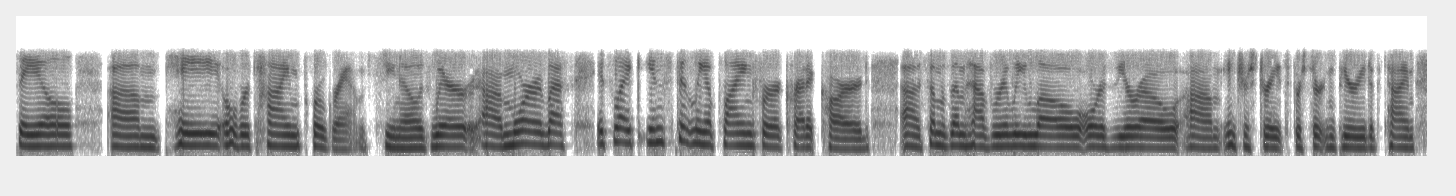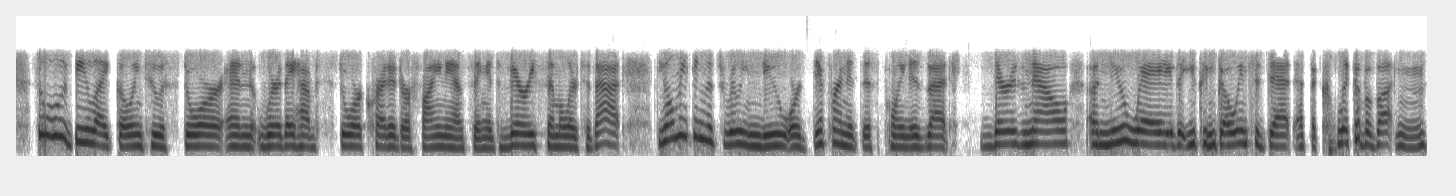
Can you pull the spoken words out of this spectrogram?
sale um, pay over time programs. You know, is where uh, more or less it's like instantly applying for a credit card. Uh, some of them have really low or zero um, interest rates for certain period of time. So it would be like going to a store and where they have store credit or financing. It's very similar to that. The only thing that's really new or different at this point is that there is now a new way that you can go into debt at the click of a button,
